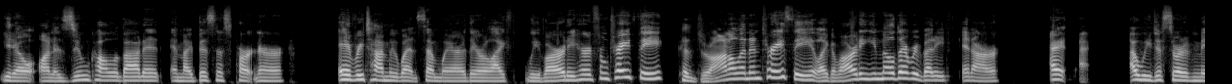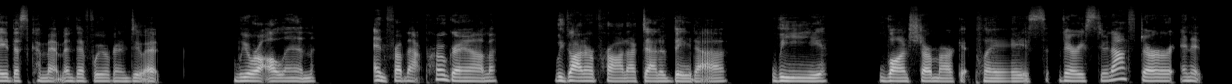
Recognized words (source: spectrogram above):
you know, on a Zoom call about it. And my business partner, every time we went somewhere, they were like, We've already heard from Tracy because Jonalyn and Tracy, like, I've already emailed everybody in our, I, Uh, we just sort of made this commitment that if we were going to do it, we were all in. And from that program, we got our product out of beta. We launched our marketplace very soon after. And it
